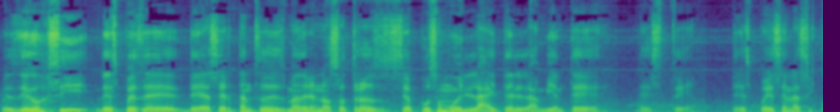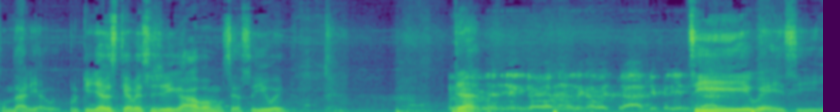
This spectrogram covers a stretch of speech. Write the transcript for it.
pues digo sí después de, de hacer tanto desmadre nosotros se puso muy light el ambiente este después en la secundaria güey porque ya ves que a veces llegábamos y así güey Ya. Entrar. Sí, güey, sí.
